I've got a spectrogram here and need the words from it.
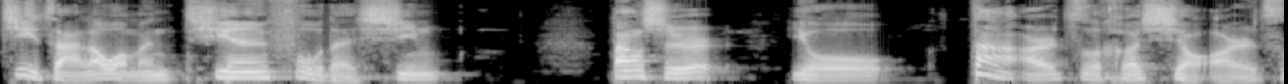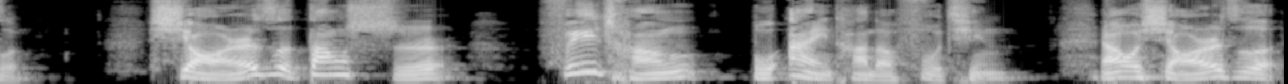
记载了我们天父的心。当时有大儿子和小儿子，小儿子当时非常不爱他的父亲，然后小儿子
